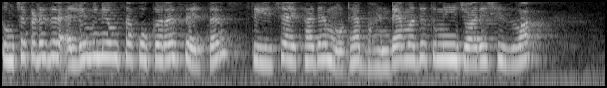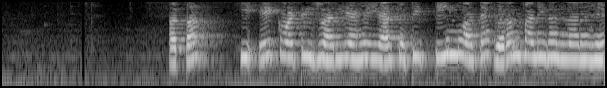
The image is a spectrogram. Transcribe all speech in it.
तुमच्याकडे जर अल्युमिनियमचा कुकर असेल तर स्टीलच्या एखाद्या मोठ्या भांड्यामध्ये तुम्ही ही ज्वारी शिजवा. आता ही एक वाटी ज्वारी आहे यासाठी तीन वाट्या गरम पाणी घालणार आहे.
